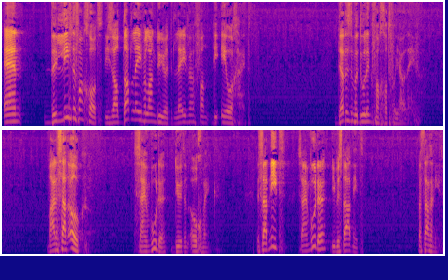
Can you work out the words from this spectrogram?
En de liefde van God, die zal dat leven lang duren. Het leven van die eeuwigheid. Dat is de bedoeling van God voor jouw leven. Maar er staat ook, zijn woede duurt een oogwenk. Er staat niet, zijn woede, die bestaat niet. Dat staat er niet.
